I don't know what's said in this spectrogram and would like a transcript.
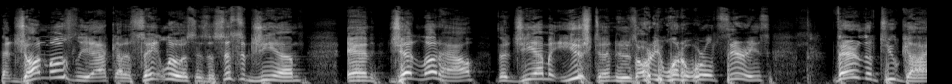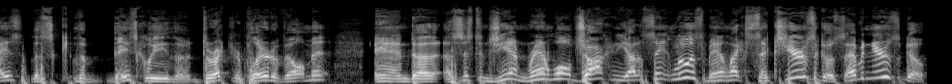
that John Mozeliak out of St. Louis is assistant GM and Jed Luhnow, the GM at Houston, who's already won a World Series, they're the two guys, the, the basically the director of player development and uh, assistant GM ran Walt Jocketty out of St. Louis, man, like six years ago, seven years ago.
